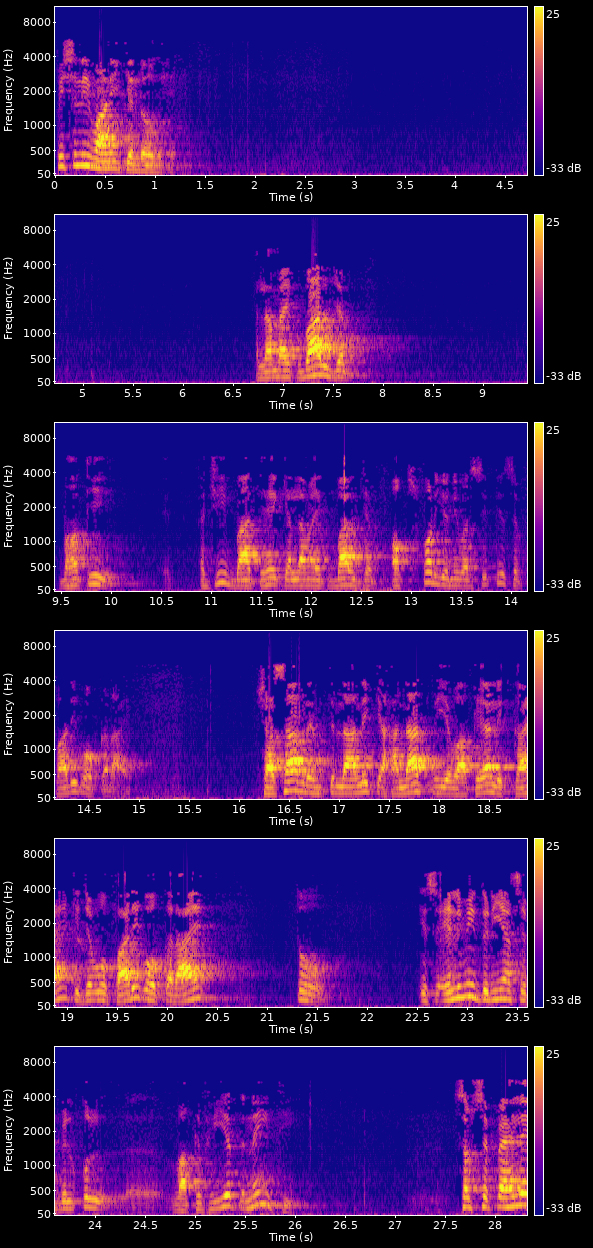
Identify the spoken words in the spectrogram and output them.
پچھلی وانی کے لوگ ہیں۔ علامہ اقبال جب بہت ہی عجیب بات ہے کہ علامہ اقبال جب آکسفورڈ یونیورسٹی سے فارغ ہو کر آئے، شاہ صاحب رحمۃ اللہ علیہ کے حالات میں یہ واقعہ لکھا ہے کہ جب وہ فارغ ہو کر آئے تو اس علمی دنیا سے بالکل واقفیت نہیں تھی۔ سب سے پہلے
